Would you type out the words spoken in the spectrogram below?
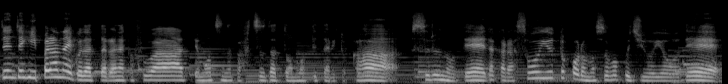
全然引っ張らない子だったらなんかふわーって持つのが普通だと思ってたりとかするのでだからそういうところもすごく重要で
